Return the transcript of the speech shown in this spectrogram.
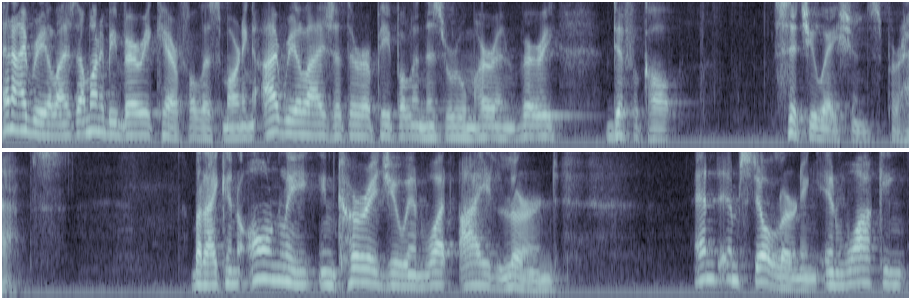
And I realize, I want to be very careful this morning. I realize that there are people in this room who are in very difficult situations, perhaps. But I can only encourage you in what I learned and am still learning in walking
